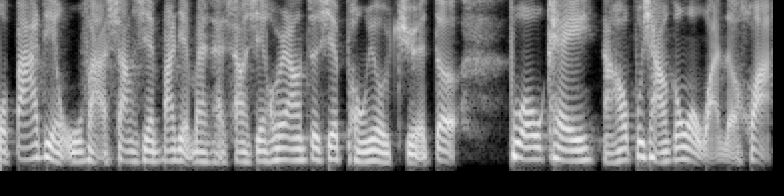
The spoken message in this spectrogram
我八点无法上线，八点半才上线，会让这些朋友觉得不 OK，然后不想要跟我玩的话，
